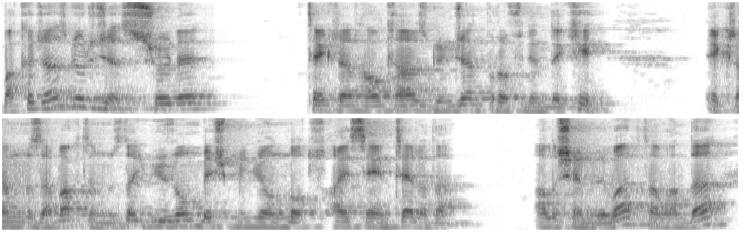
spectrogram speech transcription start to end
Bakacağız göreceğiz. Şöyle tekrar halka arz güncel profilindeki ekranımıza baktığımızda 115 milyon lot ICN Terra'da alış emri var tavanda.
